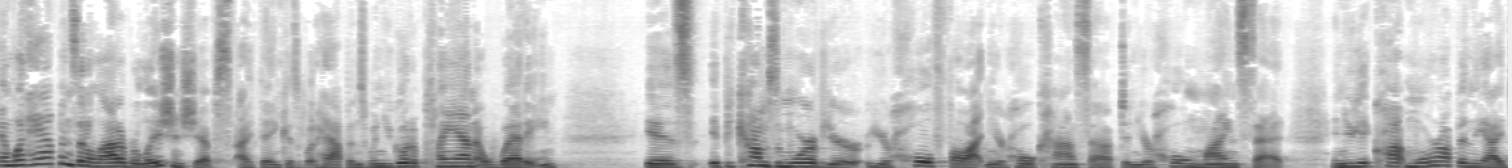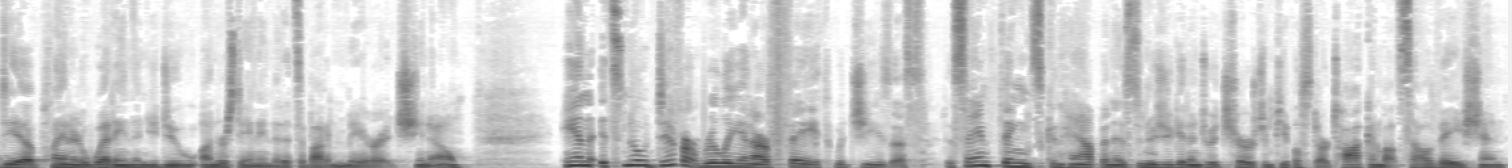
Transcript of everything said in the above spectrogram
And what happens in a lot of relationships, I think, is what happens when you go to plan a wedding is it becomes more of your, your whole thought and your whole concept and your whole mindset. And you get caught more up in the idea of planning a wedding than you do understanding that it's about a marriage, you know. And it's no different, really, in our faith with Jesus. The same things can happen as soon as you get into a church and people start talking about salvation,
